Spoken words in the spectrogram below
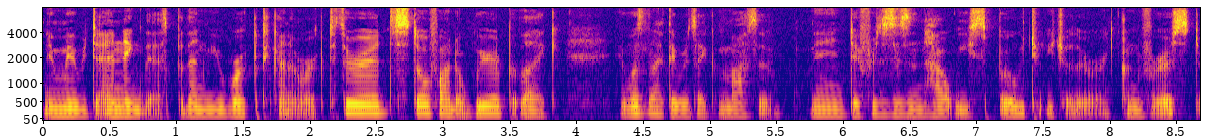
maybe to ending this, but then we worked kind of worked through it. Still found it weird, but like it wasn't like there was like massive eh, differences in how we spoke to each other or conversed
